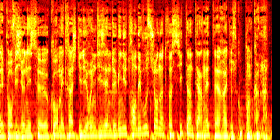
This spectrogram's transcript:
Et pour visionner ce court métrage qui dure une dizaine de minutes, rendez-vous sur notre site internet radioscoop.com.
